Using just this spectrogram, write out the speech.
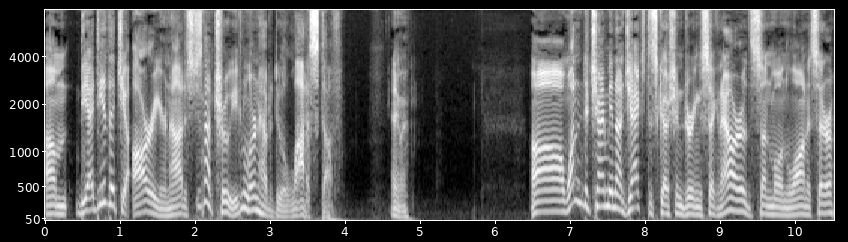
um, the idea that you are or you're not, it's just not true. You can learn how to do a lot of stuff. Anyway. Uh, wanted to chime in on Jack's discussion during the second hour, of the son mowing the lawn, etc.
